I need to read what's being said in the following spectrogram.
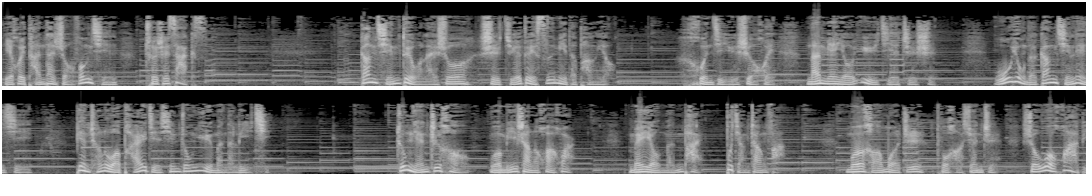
也会弹弹手风琴，吹吹萨克斯。钢琴对我来说是绝对私密的朋友。混迹于社会，难免有郁结之事。无用的钢琴练习，变成了我排解心中郁闷的利器。中年之后，我迷上了画画，没有门派，不讲章法，摸好墨汁，铺好宣纸，手握画笔，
